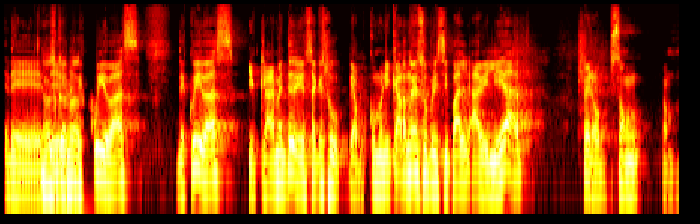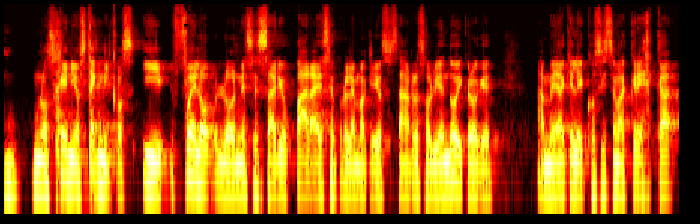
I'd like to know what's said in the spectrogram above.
de, de, Cuivas, de Cuivas, y claramente yo sé que su, comunicar no es su principal habilidad, pero son unos genios técnicos y fue lo, lo, necesario para ese problema que ellos estaban resolviendo y creo que a medida que el ecosistema crezca,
